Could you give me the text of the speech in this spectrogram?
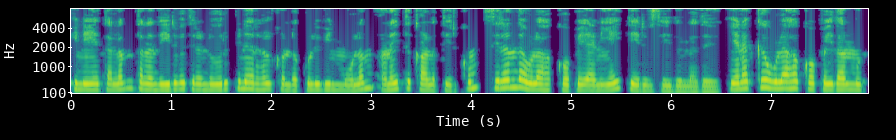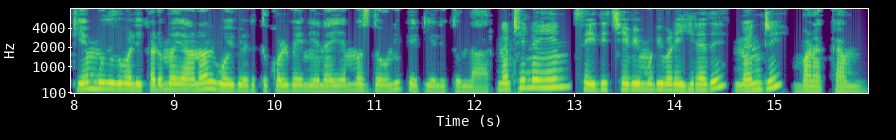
இணையதளம் தனது இருபத்தி இரண்டு உறுப்பினர்கள் கொண்ட குழுவின் மூலம் அனைத்து காலத்திற்கும் சிறந்த உலகக்கோப்பை அணியை தேர்வு செய்துள்ளது. எனக்கு உலகக்கோப்பை தான் முக்கியம் முதுகுவலி கடுமையானால் ஓய்வு எடுத்துக் கொள்வேன் என எம். எஸ். தோனி பேட்டியளித்துள்ளார். நற்றினையின் செய்தி சேவை முடிவடைகிறது. நன்றி வணக்கம்.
